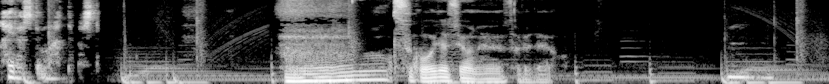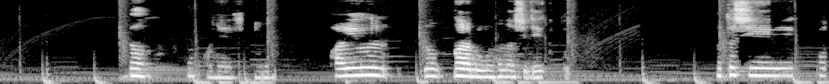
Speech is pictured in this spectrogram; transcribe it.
入らせてもらってました。すごいですよね、それで。うん。あ、なんかね、その、開運の絡みの話でいくと、私、今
